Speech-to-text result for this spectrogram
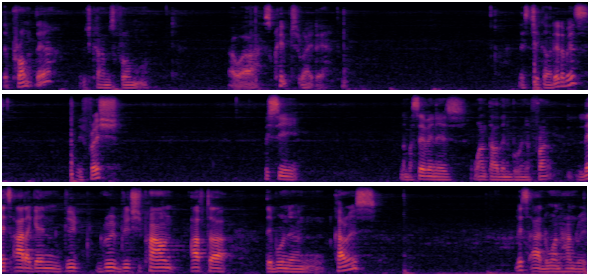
the prompt there which comes from our script right there. Let's check our database. Refresh. We see number seven is 1000 Burundian franc let's add again Great, Great British pound after the Burundian currency let's add 100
